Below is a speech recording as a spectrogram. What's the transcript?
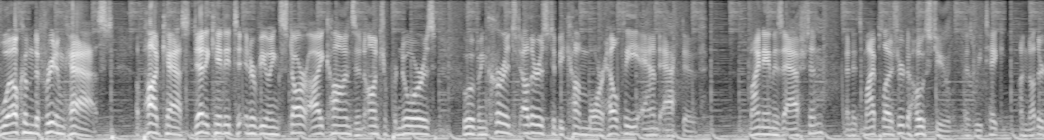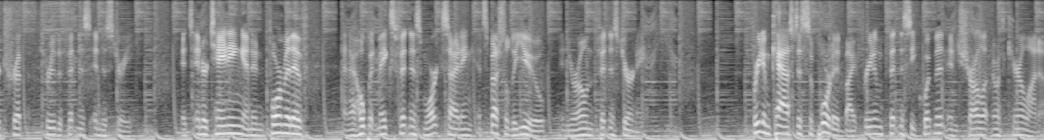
Welcome to Freedom Cast, a podcast dedicated to interviewing star icons and entrepreneurs who have encouraged others to become more healthy and active. My name is Ashton, and it's my pleasure to host you as we take another trip through the fitness industry. It's entertaining and informative, and I hope it makes fitness more exciting and special to you in your own fitness journey. Freedom Cast is supported by Freedom Fitness Equipment in Charlotte, North Carolina.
